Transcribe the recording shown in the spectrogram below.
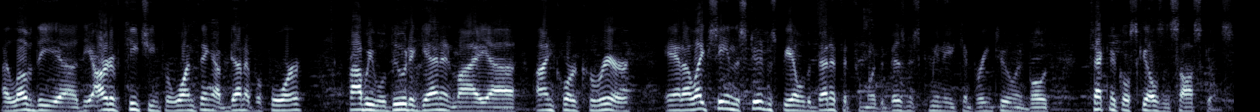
I love the, uh, the art of teaching for one thing. I've done it before, probably will do it again in my uh, encore career and I like seeing the students be able to benefit from what the business community can bring to them in both technical skills and soft skills.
